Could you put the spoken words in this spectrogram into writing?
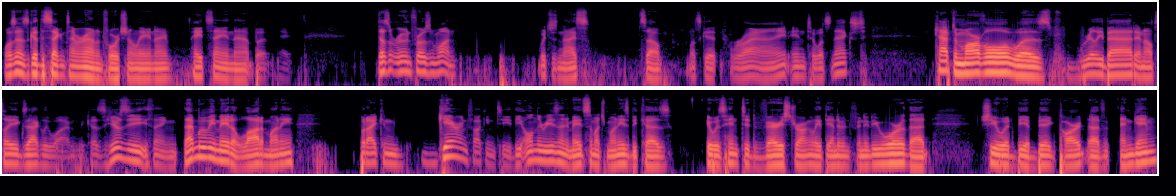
Wasn't as good the second time around, unfortunately. And I hate saying that, but. Doesn't ruin Frozen 1, which is nice. So let's get right into what's next. Captain Marvel was really bad, and I'll tell you exactly why. Because here's the thing: that movie made a lot of money, but I can guarantee the only reason it made so much money is because it was hinted very strongly at the end of Infinity War that she would be a big part of Endgame,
